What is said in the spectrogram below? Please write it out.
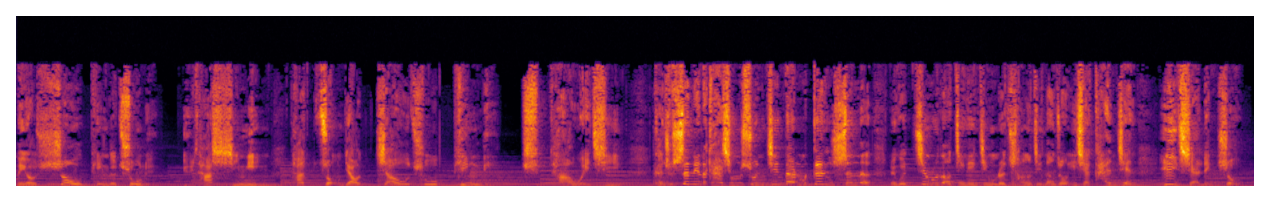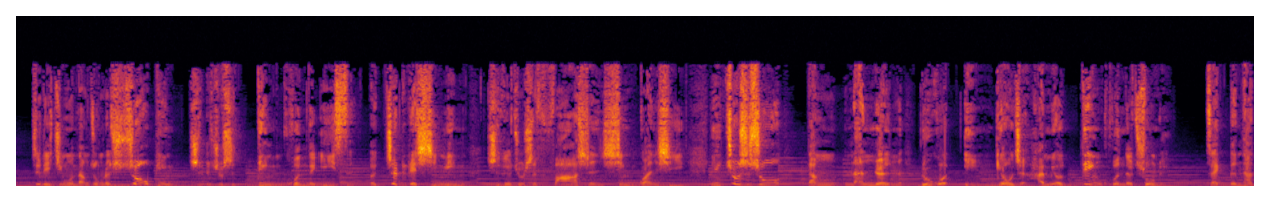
没有受聘的处女与他行淫，他总要交出聘礼，娶她为妻。看出圣灵的开启，我们瞬间带我们更深的，能够进入到今天经文的场景当中，一起来看见，一起来领受。这里经文当中的受聘，指的就是订婚的意思；而这里的行淫，指的就是发生性关系。也就是说，当男人如果引诱着还没有订婚的处女，在跟他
